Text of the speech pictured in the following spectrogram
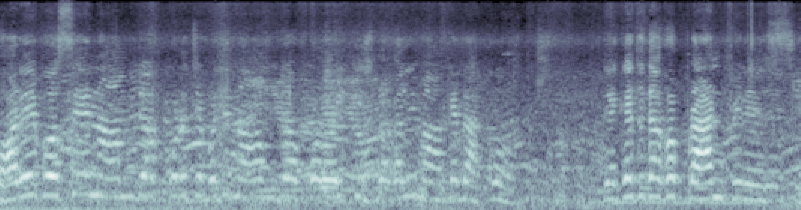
ঘরে বসে নাম জপ করেছে, বলছে, নাম জপ করে কৃষ্ণকালী মাকে ডাকো। দেখেছে দেখো প্রাণ ফিরে এসছে।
